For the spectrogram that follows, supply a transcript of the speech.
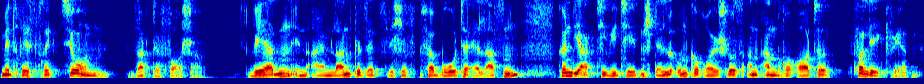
mit Restriktionen, sagt der Forscher. Werden in einem Land gesetzliche Verbote erlassen, können die Aktivitäten schnell und geräuschlos an andere Orte verlegt werden.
